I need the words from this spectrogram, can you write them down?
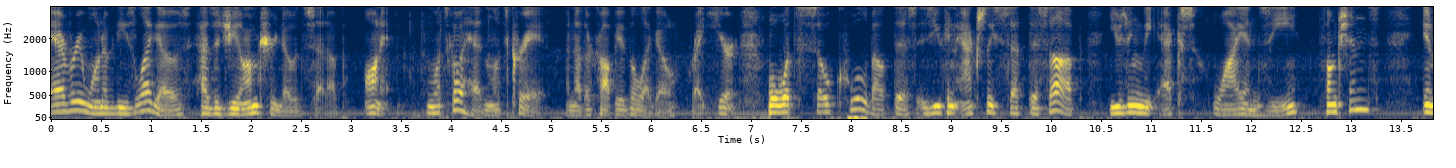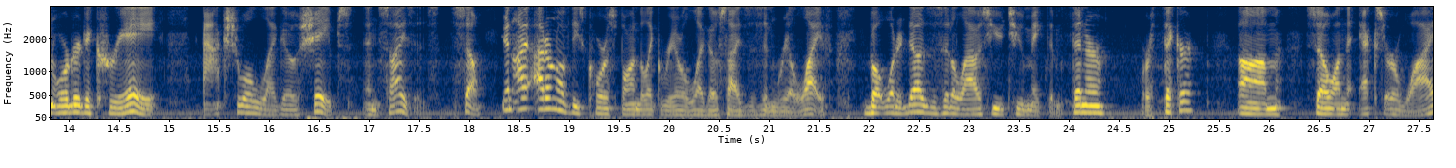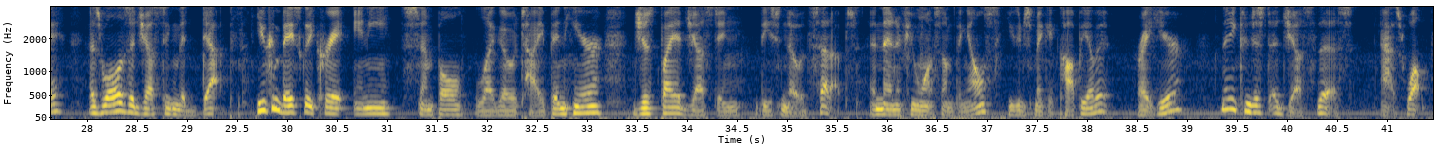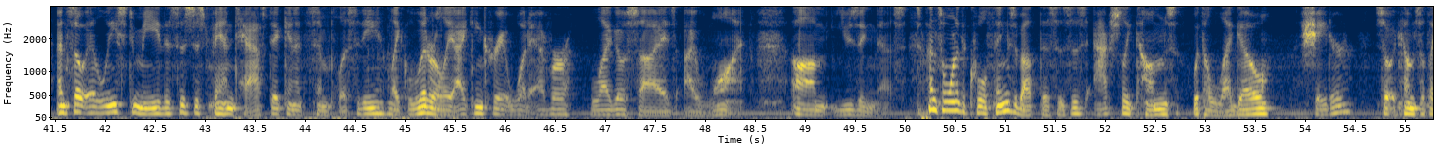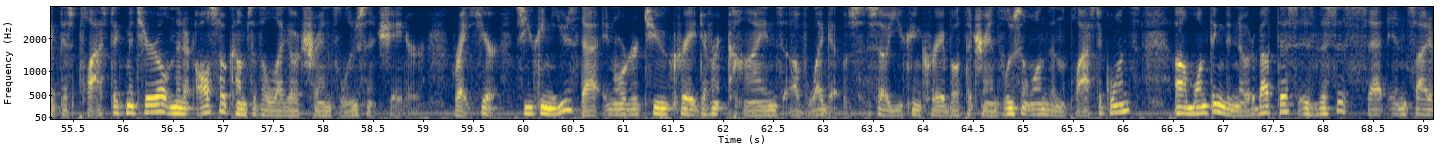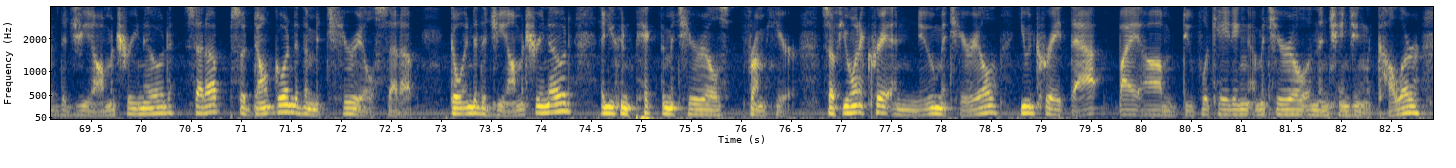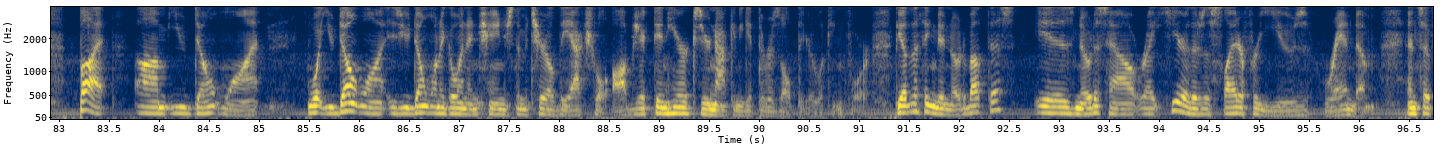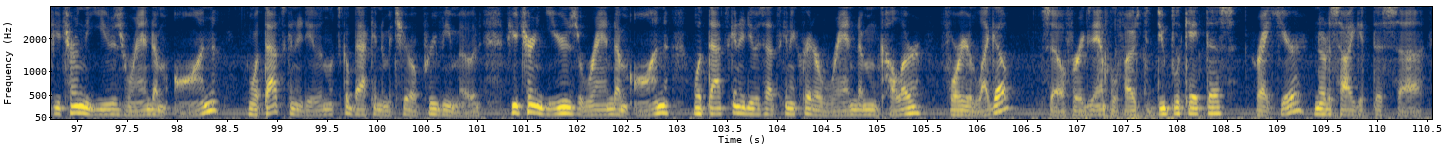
every one of these Legos has a geometry node set up on it let's go ahead and let's create another copy of the Lego right here. Well, what's so cool about this is you can actually set this up using the X, Y, and Z functions in order to create actual Lego shapes and sizes. So, and I, I don't know if these correspond to like real Lego sizes in real life, but what it does is it allows you to make them thinner or thicker um, so on the X or Y, as well as adjusting the depth. You can basically create any simple Lego type in here just by adjusting these node setups. And then if you want something else, you can just make a copy of it right here. then you can just adjust this as well. And so at least to me, this is just fantastic in its simplicity. Like literally, I can create whatever Lego size I want um, using this. And so one of the cool things about this is this actually comes with a Lego shader so it comes with like this plastic material and then it also comes with a Lego translucent shader right here. So you can use that in order to create different kinds of Legos. So you can create both the translucent ones and the plastic ones. Um, one thing to note about this is this is set inside of the geometry node setup. So don't go into the material setup. Go into the geometry node and you can pick the materials from here. So if you want to create a new material, you would create that by um, duplicating a material and then changing the color. But um, you don't want what you don't want is you don't want to go in and change the material of the actual object in here because you're not going to get the result that you're looking for. The other thing to note about this is notice how right here there's a slider for use random. And so if you turn the use random on, what that's going to do, and let's go back into material preview mode. If you turn use random on, what that's going to do is that's going to create a random color for your Lego. So for example, if I was to duplicate this right here, notice how I get this uh,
